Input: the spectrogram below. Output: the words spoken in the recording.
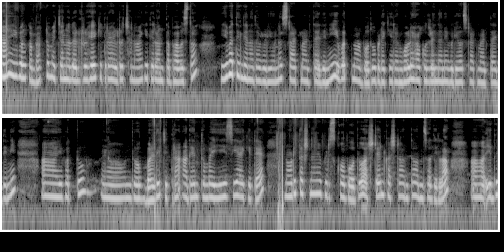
Hi welcome back to my channel ಎಲ್ಲರೂ ಹೇಗಿದ್ದೀರಾ? ಎಲ್ಲರೂ ಚೆನ್ನಾಗಿದ್ದೀರಾ ಅಂತ ಭಾವಿಸ್ತಾ ಇವತ್ತಿನ ದಿನದ ವಿಡಿಯೋನ ಸ್ಟಾರ್ಟ್ ಮಾಡ್ತಾ ಇದ್ದೀನಿ. ಇವತ್ತು ನೋಡ್ಬೋದು, ಬೆಳಗ್ಗೆ ರಂಗೋಲಿ ಹಾಕೋದ್ರಿಂದನೇ ವಿಡಿಯೋ ಸ್ಟಾರ್ಟ್ ಮಾಡ್ತಾ ಇದ್ದೀನಿ. ಇವತ್ತು ಒಂದು ಬಳ್ಳಿ ಚಿತ್ರ. ಅದೇನು ತುಂಬ ಈಸಿಯಾಗಿದೆ ನೋಡಿದ ತಕ್ಷಣವೇ ಬಿಡಿಸ್ಕೋಬೋದು. ಅಷ್ಟೇನು ಕಷ್ಟ ಅಂತ ಅನಿಸೋದಿಲ್ಲ. ಇದು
